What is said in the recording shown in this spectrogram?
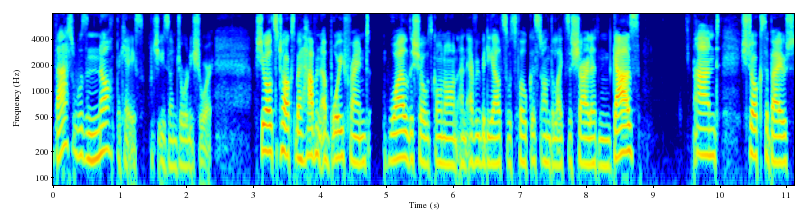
that was not the case when she's on Geordie Shore. She also talks about having a boyfriend while the show was going on and everybody else was focused on the likes of Charlotte and Gaz. And she talks about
